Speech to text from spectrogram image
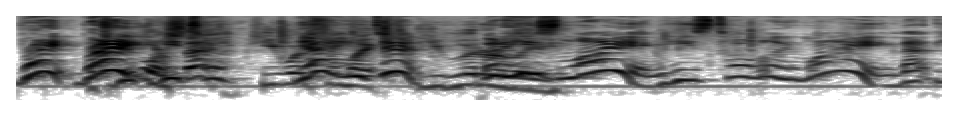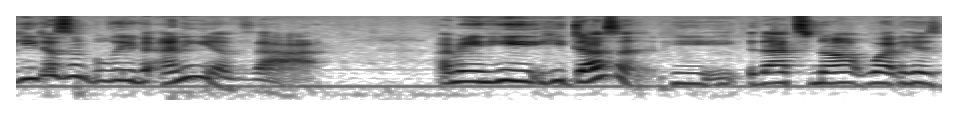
Right, right. people are He saying. to- He went yeah, from, he like- did. he But literally- he's lying. He's totally lying. That he doesn't believe any of that. I mean, he he doesn't. He that's not what his.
